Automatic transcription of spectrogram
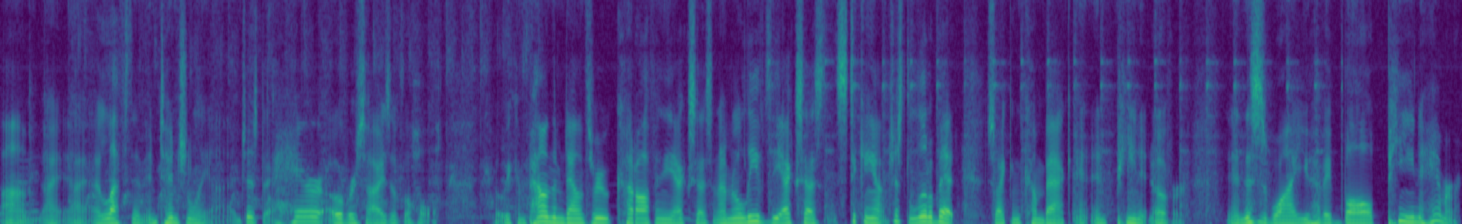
Um, I, I, left them intentionally uh, just a hair oversize of the hole. But we can pound them down through, cut off any excess, and I'm going to leave the excess sticking out just a little bit so I can come back and, and peen it over. And this is why you have a ball peen hammer,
